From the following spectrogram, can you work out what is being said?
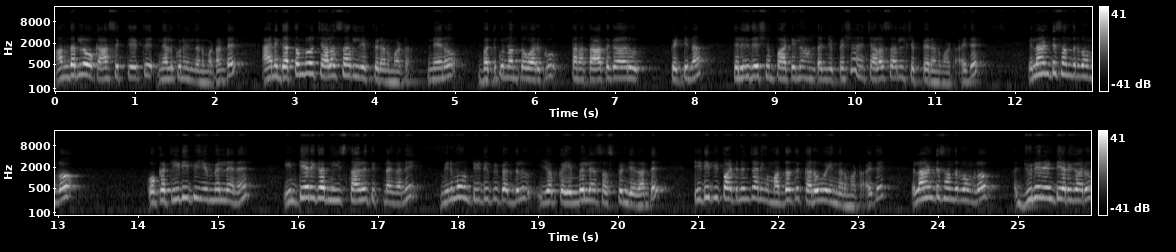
అందరిలో ఒక ఆసక్తి అయితే నెలకొని ఉందనమాట అంటే ఆయన గతంలో చాలాసార్లు చెప్పారనమాట నేను బతుకున్నంత వరకు తన తాతగారు పెట్టిన తెలుగుదేశం పార్టీలో ఉంటానని చెప్పేసి ఆయన చాలాసార్లు చెప్పారనమాట అయితే ఇలాంటి సందర్భంలో ఒక టీడీపీ ఎమ్మెల్యేనే ఎన్టీఆర్ గారిని ఈ స్థాయిలో తిట్టినా కానీ మినిమం టీడీపీ పెద్దలు ఈ యొక్క ఎమ్మెల్యేని సస్పెండ్ చేయాలి. అంటే టీడీపీ పార్టీ నుంచి ఆయనకి మద్దతు కరువు అయిందనమాట అయితే ఇలాంటి సందర్భంలో జూనియర్ ఎన్టీఆర్ గారు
